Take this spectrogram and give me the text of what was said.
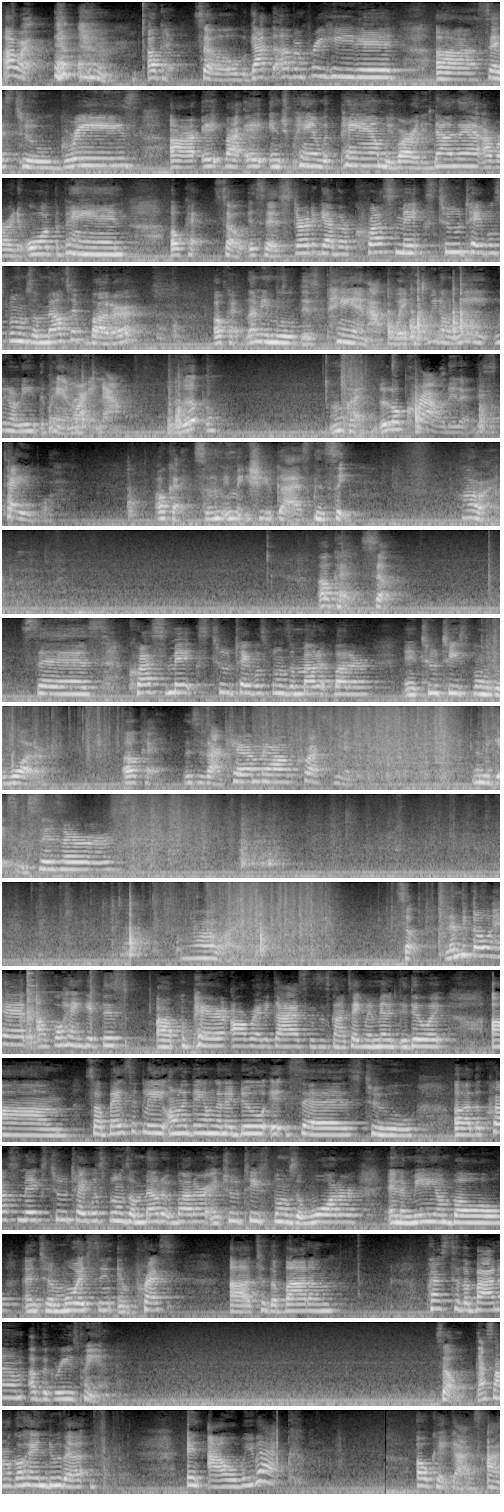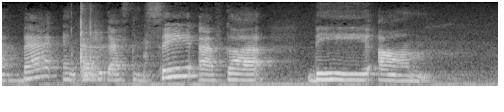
All right. okay so we got the oven preheated uh says to grease our 8 by 8 inch pan with Pam. We've already done that. I've already oiled the pan. Okay so it says stir together crust mix two tablespoons of melted butter. Okay let me move this pan out the way because we don't need we don't need the pan right now. Look. Okay a little crowded at this table. Okay so let me make sure you guys can see. All right okay so says crust mix two tablespoons of melted butter and two teaspoons of water. Okay this is our caramel crust mix. Let me get some scissors. All right. So let me go ahead i'll go ahead and get this uh, prepared already guys because it's going to take me a minute to do it um so basically only thing i'm to do it says to uh, the crust mix two tablespoons of melted butter and two teaspoons of water in a medium bowl and to moisten and press uh, to the bottom press to the bottom of the grease pan. So that's how i'm gonna go ahead and do that and i will be back. Okay guys i'm back and as you guys can see i've got the um,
